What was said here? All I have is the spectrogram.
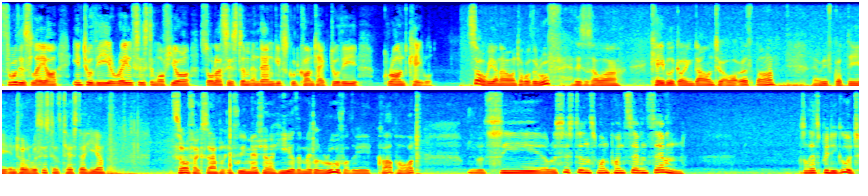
through this layer into the rail system of your solar system and then gives good contact to the ground cable. So we are now on top of the roof. This is our cable going down to our earth bar. And we've got the internal resistance tester here. So for example if we measure here the metal roof of the carport you will see a resistance 1.77 so that's pretty good.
